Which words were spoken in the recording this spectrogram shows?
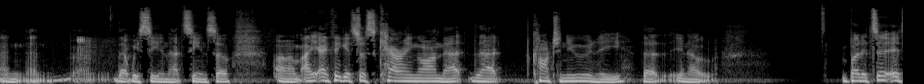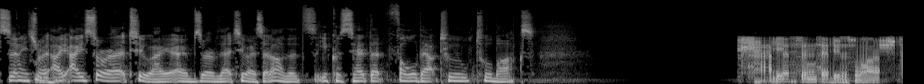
and, and uh, that we see in that scene. So, um, I, I think it's just carrying on that that continuity that you know but it's it's an interesting. I, I saw that too. I, I, observed that too. I said, "Oh, that's because it had that fold out tool toolbox." Yes, since I just watched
